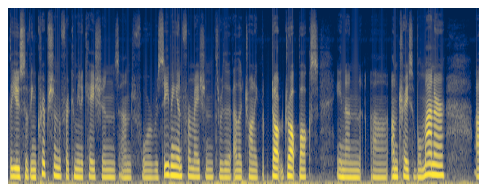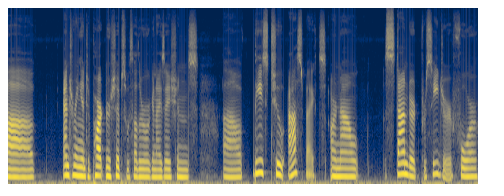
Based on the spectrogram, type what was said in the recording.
the use of encryption for communications and for receiving information through the electronic Dropbox in an uh, untraceable manner, uh, entering into partnerships with other organizations. Uh, these two aspects are now standard procedure for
